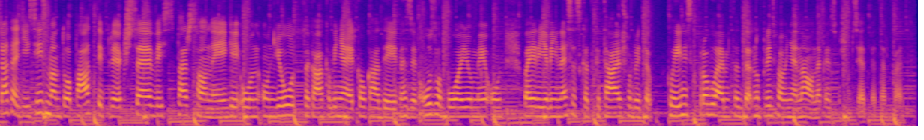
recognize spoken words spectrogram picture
stratēģijas izmanto pati priekš sevis personīgi un, un jūt, kā, ka viņai ir kaut kādi nezinu, uzlabojumi, un, vai arī ja viņi nesaskata, ka tā ir šobrīd klīniska problēma, tad nu, principā viņai nav nepieciešams iet pie terapeita.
